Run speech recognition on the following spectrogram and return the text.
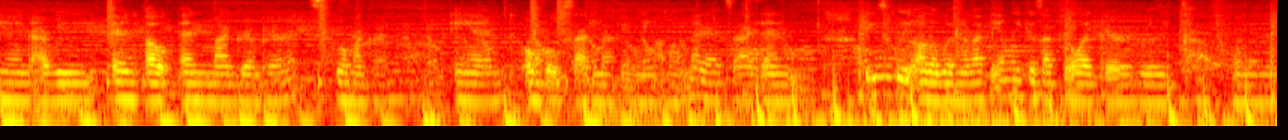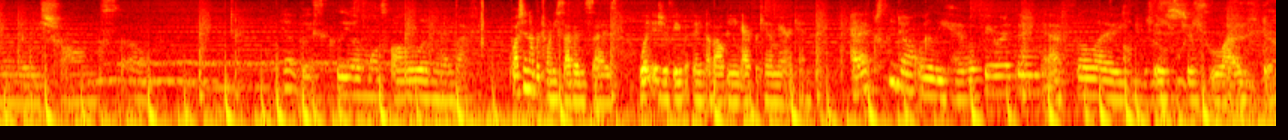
and I really and oh and my grandparents, well my grandma, and on both sides of my family, my mom my dad's side, and basically all the women in my family because I feel like they're really tough women and really strong. So yeah, basically almost all the women in my family. Question number 27 says, what is your favorite thing about being African American? I actually don't really have a favorite thing. I feel like it's just life and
